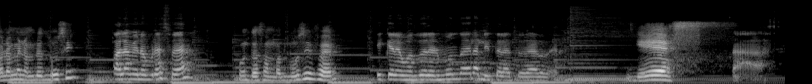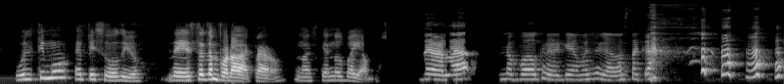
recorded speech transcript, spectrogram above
Hola, mi nombre es Lucy. Hola, mi nombre es Fer. Juntos somos Lucifer. Y queremos ver el mundo de la literatura arder. Yes. Último episodio de esta temporada, claro. No es que nos vayamos. De verdad, no puedo creer que hayamos llegado hasta acá.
